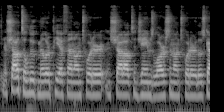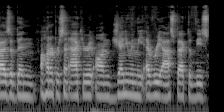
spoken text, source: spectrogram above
you know shout out to Luke Miller PFN on Twitter and shout out to James Larson on Twitter. Those guys have been 100% accurate on genuinely every aspect of these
